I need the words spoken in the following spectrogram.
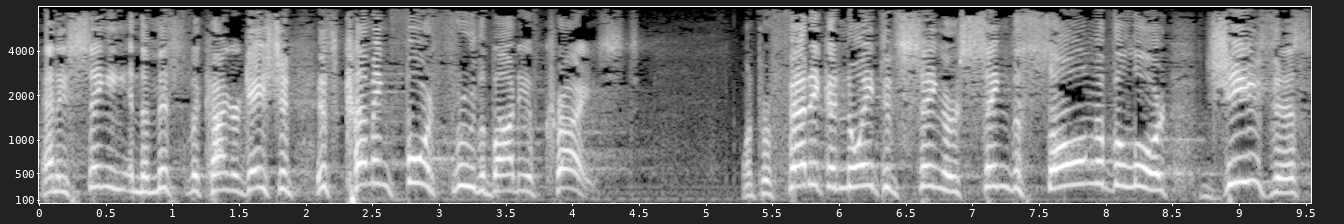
and he's singing in the midst of the congregation. It's coming forth through the body of Christ. When prophetic anointed singers sing the song of the Lord, Jesus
